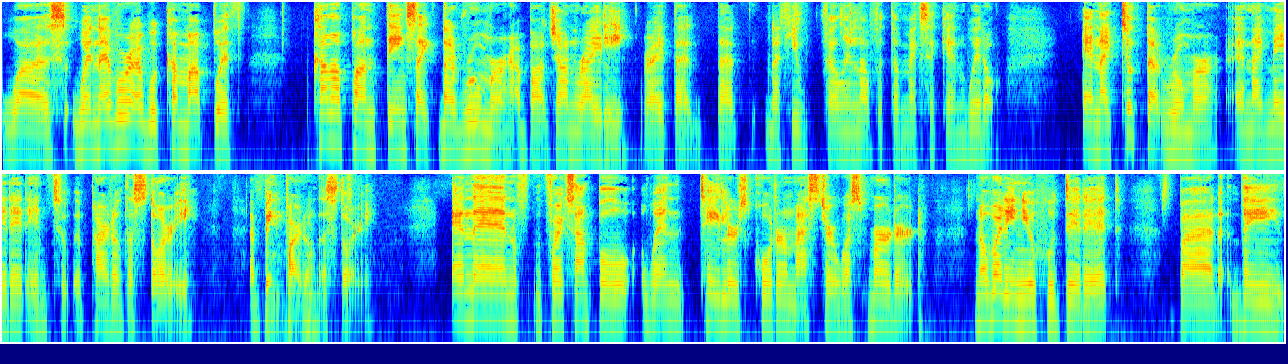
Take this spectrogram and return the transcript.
was whenever I would come up with come upon things like the rumor about John Riley, right? That that that he fell in love with the Mexican widow and I took that rumor and I made it into a part of the story, a big part of mm-hmm. the story. And then, for example, when Taylor's quartermaster was murdered, nobody knew who did it, but they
